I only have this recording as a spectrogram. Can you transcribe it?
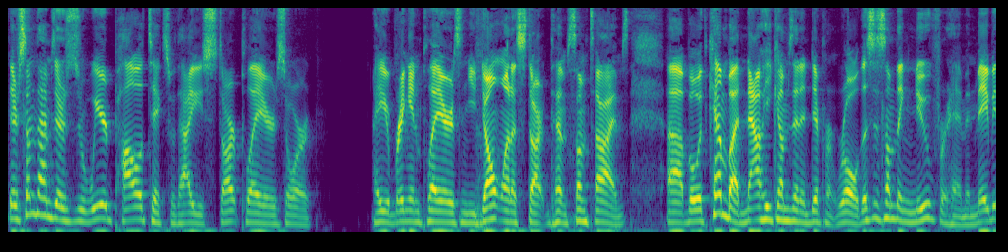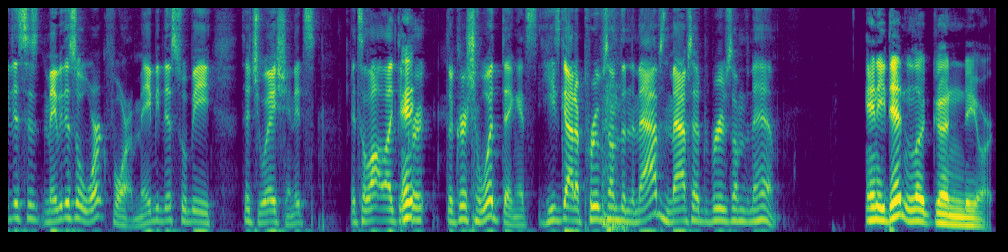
there's sometimes there's weird politics with how you start players or how you bring in players and you don't want to start them sometimes. Uh, but with Kemba, now he comes in a different role. This is something new for him, and maybe this is maybe this will work for him. Maybe this will be situation. It's it's a lot like the, And- the Christian Wood thing. It's he's got to prove something to the Mavs, and Mavs have to prove something to him. And he didn't look good in New York.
